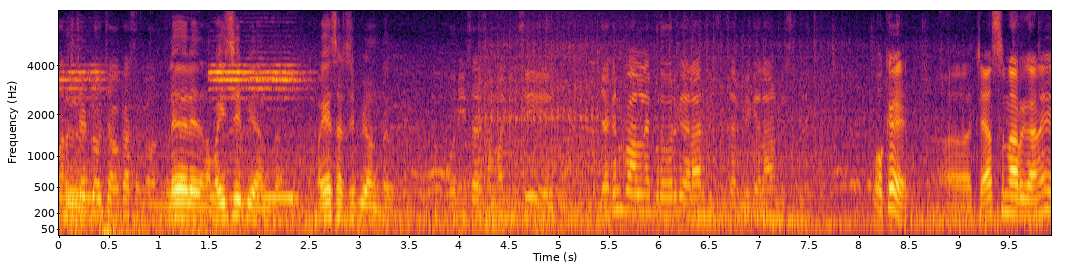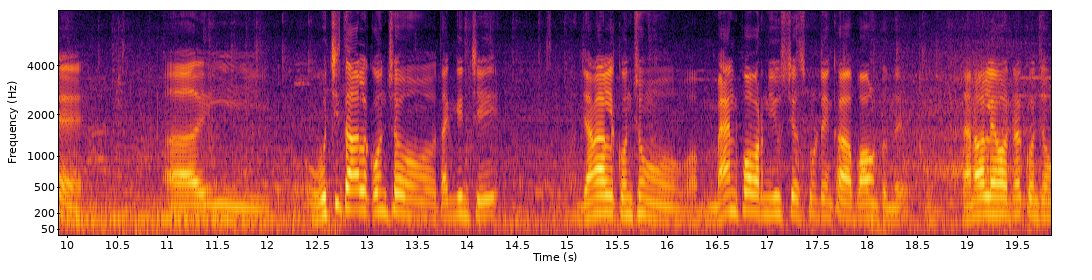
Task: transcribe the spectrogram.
మన స్టేట్లో వచ్చే అవకాశం ఉంది లేదు లేదు వైసీపీ అంతా. వైఎస్ఆర్సీపీ ఉంటుంది. పోనీ ఈసారి సంబంధించి జగన్ పాలన ఇప్పటి వరకు ఎలా అనిపిస్తుంది సార్? మీకు ఎలా అనిపిస్తుంది? ఓకే. చేస్తున్నారు కానీ ఆ, ఈ ఉచితాలు కొంచెం తగ్గించి జనాలు కొంచెం మ్యాన్ పవర్ని యూజ్ చేసుకుంటే ఇంకా బాగుంటుంది. దానివల్ల ఏమంటే కొంచెం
